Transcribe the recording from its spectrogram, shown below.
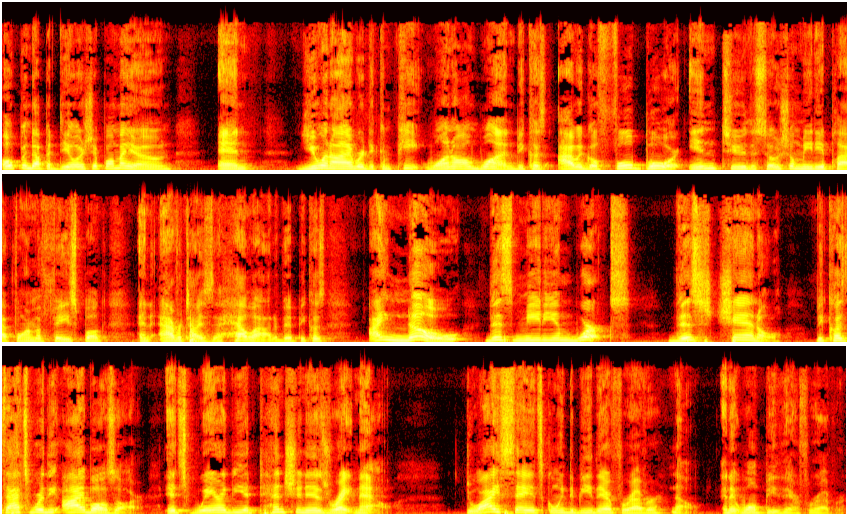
opened up a dealership on my own and you and I were to compete one on one because I would go full bore into the social media platform of Facebook and advertise the hell out of it because I know this medium works, this channel, because that's where the eyeballs are. It's where the attention is right now. Do I say it's going to be there forever? No, and it won't be there forever.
